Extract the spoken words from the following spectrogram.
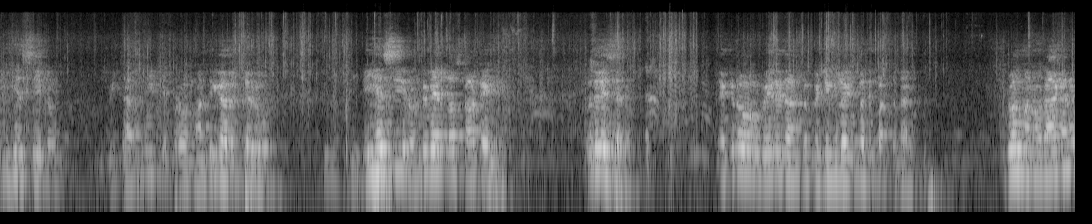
పిహెచ్సిలు వీటన్నిటి ఇప్పుడు మంత్రి గారు వచ్చారు. పిహెచ్సి రెండు వేలలో స్టార్ట్ అయింది. వదిలేశారు. ఎక్కడో వేరే దాంట్లో బిల్డింగ్లో ఇబ్బంది పడుతున్నారు. ఈరోజు మనం రాగానే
